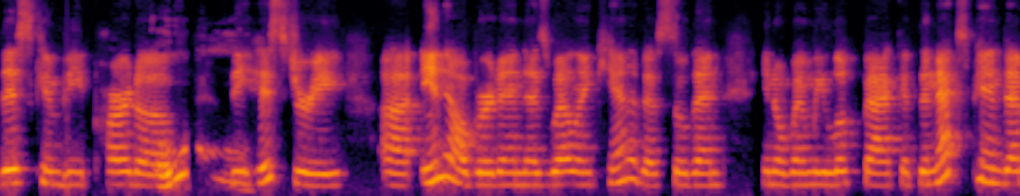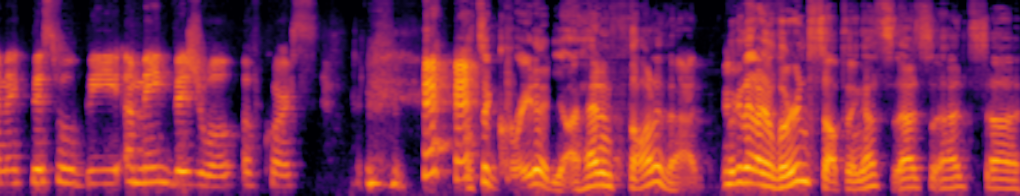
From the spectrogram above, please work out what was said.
this can be part of Ooh. the history uh, in Alberta and as well in Canada. So then, you know, when we look back at the next pandemic, this will be a main visual, of course. that's a great idea. I hadn't thought of that. Look at that! I learned something. That's that's that's uh,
